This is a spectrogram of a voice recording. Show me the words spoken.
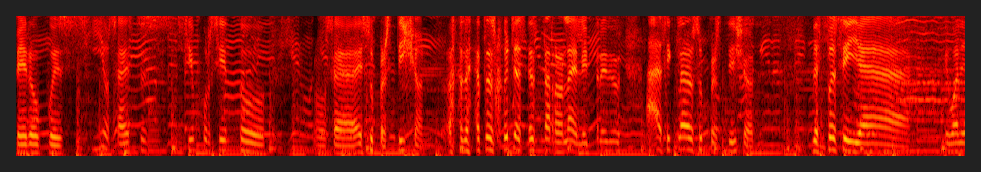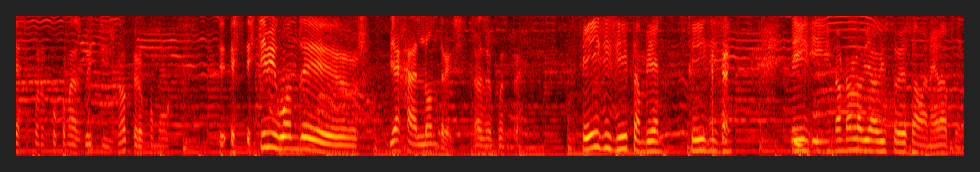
pero pues sí, o sea, esto es 100%, o sea, es Superstition. O sea, tú escuchas esta rola del intro y dices, ah, sí, claro, Superstition. Después sí, ya, igual ya se pone un poco más British, ¿no? Pero como Stevie Wonder viaja a Londres, haz de cuenta. Sí, sí, sí, también. Sí, sí, sí. y, no, no lo había visto de esa manera, pero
